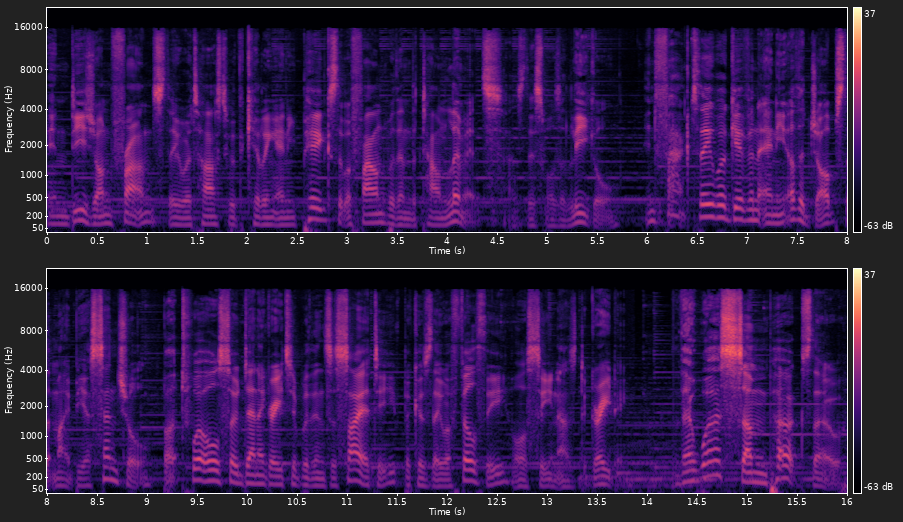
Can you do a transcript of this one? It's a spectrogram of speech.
In Dijon, France, they were tasked with killing any pigs that were found within the town limits, as this was illegal. In fact, they were given any other jobs that might be essential, but were also denigrated within society because they were filthy or seen as degrading. There were some perks though.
